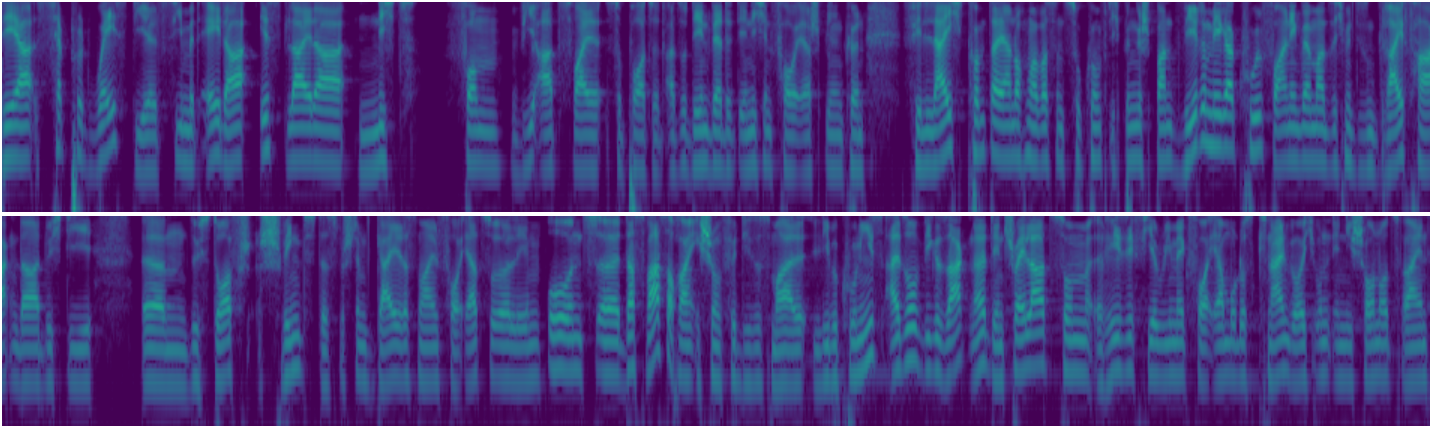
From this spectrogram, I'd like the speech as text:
der Separate Ways DLC mit Ada ist leider nicht vom VR2 supported. Also den werdet ihr nicht in VR spielen können. Vielleicht kommt da ja noch mal was in Zukunft. Ich bin gespannt. Wäre mega cool, vor allen Dingen, wenn man sich mit diesem Greifhaken da durch die ähm, durchs Dorf schwingt. Das ist bestimmt geil, das mal in VR zu erleben. Und äh, das war's auch eigentlich schon für dieses Mal, liebe Kunis. Also, wie gesagt, ne, den Trailer zum Resi 4 Remake VR-Modus knallen wir euch unten in die Shownotes rein.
